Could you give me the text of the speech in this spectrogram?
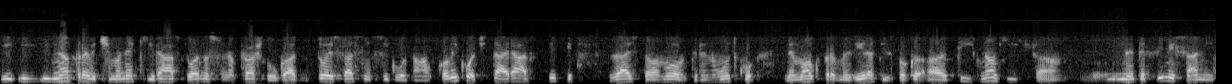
i, i, i napravit ćemo neki rast u odnosu na prošlu godinu. To je sasvim sigurno. A koliko će taj rast biti, zaista vam u ovom trenutku ne mogu prognozirati zbog tih mnogih nedefinisanih,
